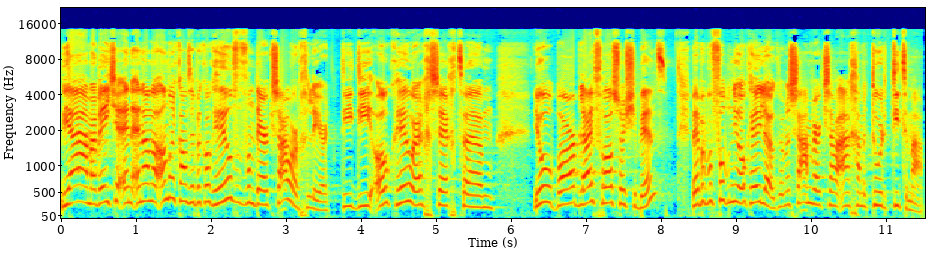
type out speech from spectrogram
Ja, maar weet je, en, en aan de andere kant heb ik ook heel veel van Dirk Sauer geleerd. Die, die ook heel erg zegt. Um, joh, Bar, blijf vooral zoals je bent. We hebben bijvoorbeeld nu ook heel leuk. We hebben een samenwerking zijn we aangaan met Tour de Titema.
